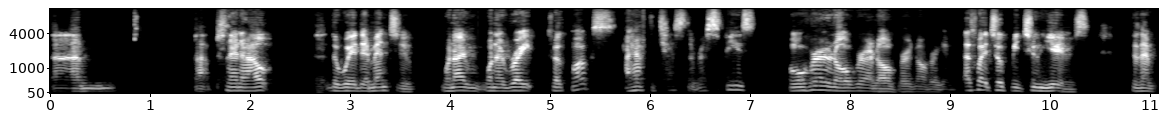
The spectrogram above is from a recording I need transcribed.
um, uh, plan out the way they're meant to. When I when I write cookbooks, I have to test the recipes over and over and over and over again. That's why it took me two years because I've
